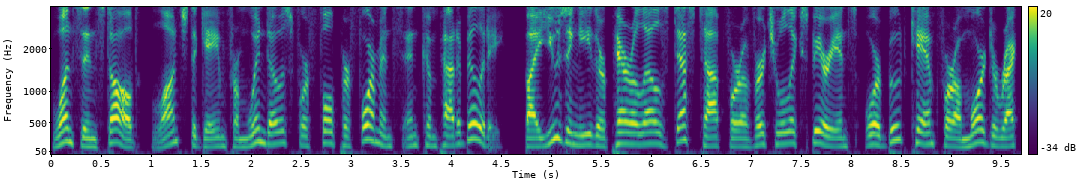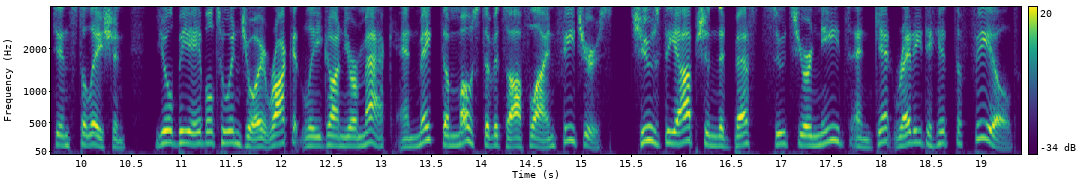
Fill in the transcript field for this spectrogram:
Once installed, launch the game from Windows for full performance and compatibility. By using either Parallels Desktop for a virtual experience or Boot Camp for a more direct installation, you'll be able to enjoy Rocket League on your Mac and make the most of its offline features. Choose the option that best suits your needs and get ready to hit the field.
